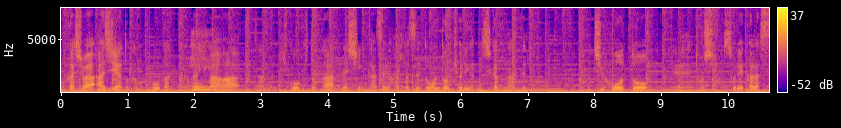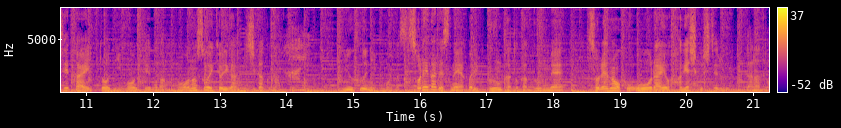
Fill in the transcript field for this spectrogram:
昔はアジアとかも遠かったのが、ええ。今はあの飛行機とか、ね、新幹線の発達でどんどん距離が短くなってると。地方と、えー都市それから世界と日本っていうのがものすごい距離が短くなっているというふうに思います。それがですねやっぱり文化とか文明それのこう往来を激しくしてるんだなと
